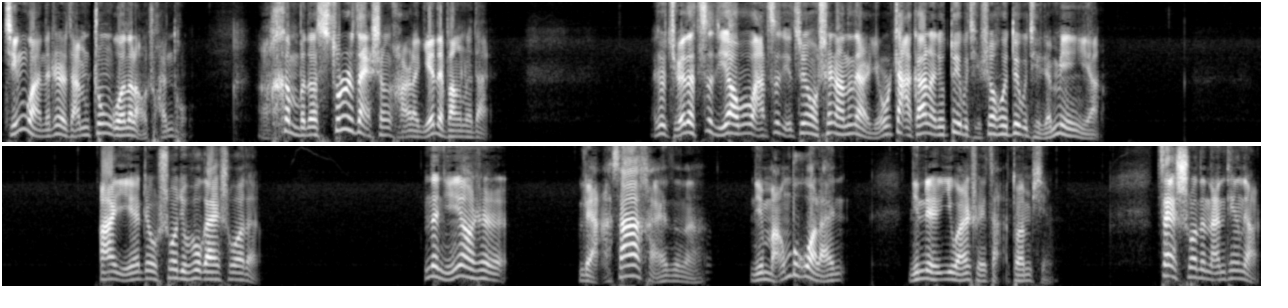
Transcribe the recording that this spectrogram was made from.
尽管呢，这是咱们中国的老传统。啊，恨不得孙儿再生孩了也得帮着带，就觉得自己要不把自己最后身上那点油榨干了，就对不起社会，对不起人民一样。阿姨，就说句不该说的，那您要是俩仨孩子呢，您忙不过来，您这一碗水咋端平？再说的难听点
